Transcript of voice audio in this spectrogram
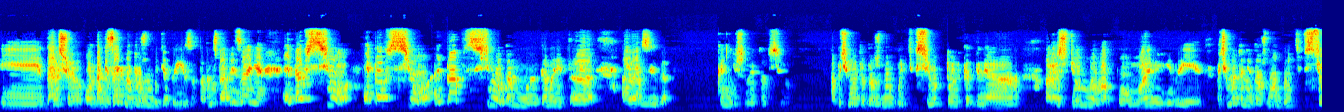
И дальше он обязательно должен быть обрезан. Потому что обрезание это все, это все, это все, там говорит э, Арав Конечно, это все. А почему это должно быть все только для рожденного по маме еврея? Почему это не должно быть все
